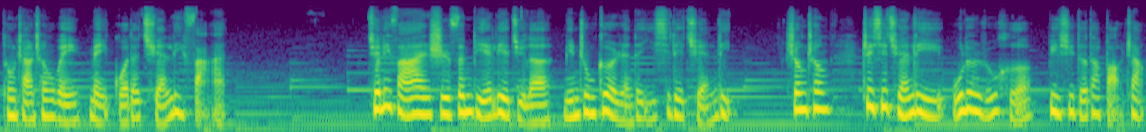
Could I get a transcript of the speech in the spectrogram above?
通常称为美国的权利法案。权利法案是分别列举了民众个人的一系列权利，声称这些权利无论如何必须得到保障，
